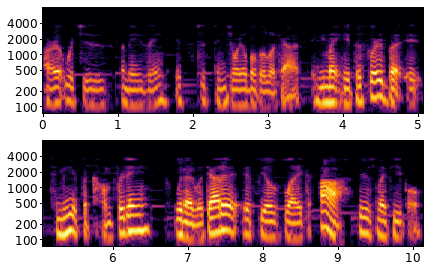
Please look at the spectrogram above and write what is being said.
art, which is amazing, it's just enjoyable to look at. You might hate this word, but it, to me, it's a comforting. When I look at it, it feels like, ah, here's my people.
